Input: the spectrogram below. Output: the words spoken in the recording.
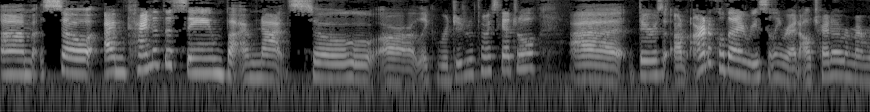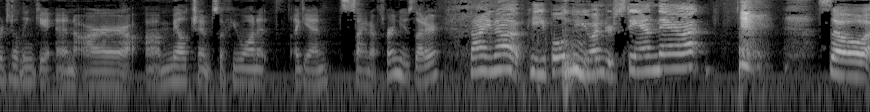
Um, so I'm kind of the same, but I'm not so uh, like rigid with my schedule. Uh, there's an article that I recently read. I'll try to remember to link it in our um, Mailchimp. So if you want it again, sign up for a newsletter. Sign up, people. Do you understand that? So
